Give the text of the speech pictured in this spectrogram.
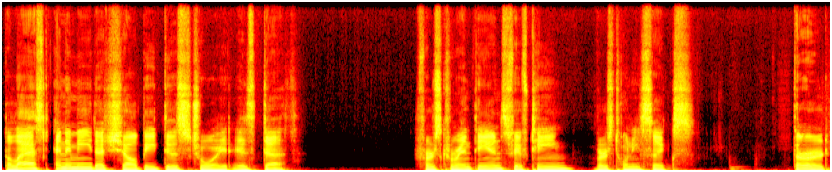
The last enemy that shall be destroyed is death. 1 Corinthians 15, verse 26. Third,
